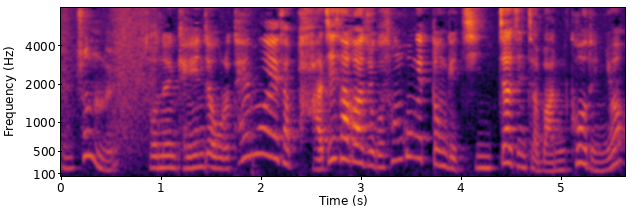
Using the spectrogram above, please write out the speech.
괜찮네. 저는 개인적으로 테무에서 바지 사가지고 성공했던 게 진짜 진짜 많거든요.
